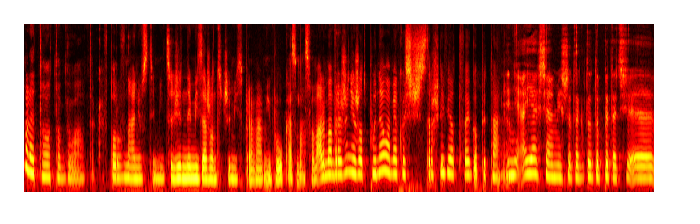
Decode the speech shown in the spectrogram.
No ale to, to była taka w porównaniu z tymi codziennymi zarządczymi sprawami bułka z masłem. Ale mam wrażenie, że odpłynęłam jakoś straszliwie od twojego pytania. Nie, a ja chciałam jeszcze tak dopytać e,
